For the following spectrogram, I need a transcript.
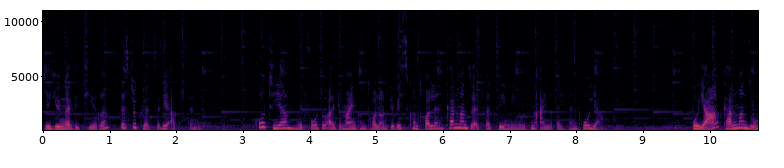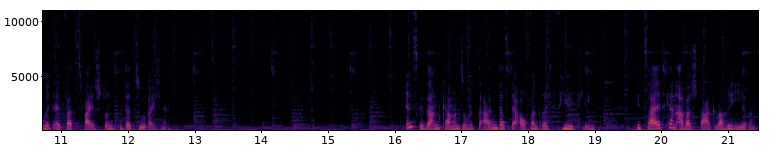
Je jünger die Tiere, desto kürzer die Abstände. Pro Tier mit Foto, Allgemeinkontrolle und Gewichtskontrolle kann man so etwa 10 Minuten einrechnen pro Jahr. Pro Jahr kann man somit etwa 2 Stunden dazu rechnen. Insgesamt kann man somit sagen, dass der Aufwand recht viel klingt. Die Zeit kann aber stark variieren.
